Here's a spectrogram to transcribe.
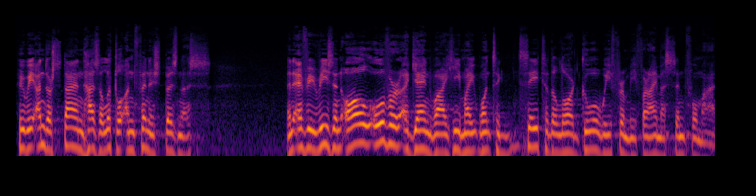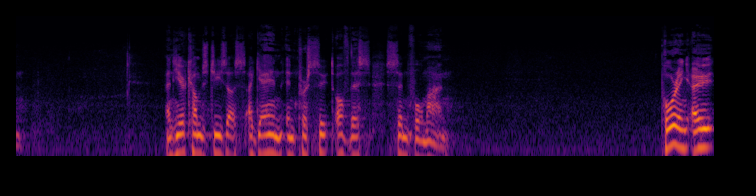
who we understand has a little unfinished business and every reason all over again why he might want to say to the Lord, Go away from me, for I'm a sinful man. And here comes Jesus again in pursuit of this sinful man. pouring out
